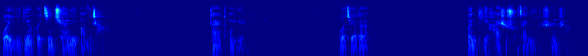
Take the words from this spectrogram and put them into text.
我一定会尽全力帮你查。但是童宇，我觉得问题还是出在你身上。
